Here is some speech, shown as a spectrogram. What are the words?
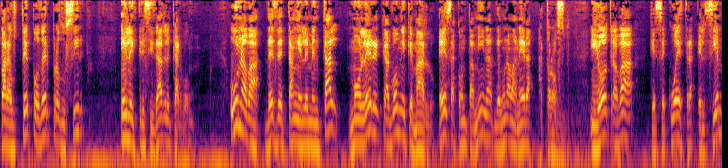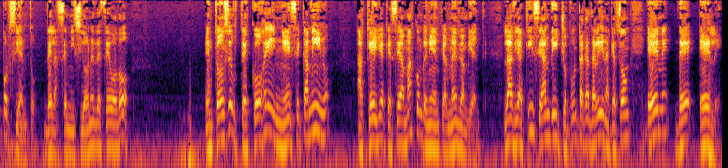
para usted poder producir electricidad del carbón. Una va desde tan elemental moler el carbón y quemarlo. Esa contamina de una manera atroz. Y otra va que secuestra el 100% de las emisiones de CO2. Entonces usted coge en ese camino aquella que sea más conveniente al medio ambiente. Las de aquí se han dicho, Punta Catalina, que son MDL.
